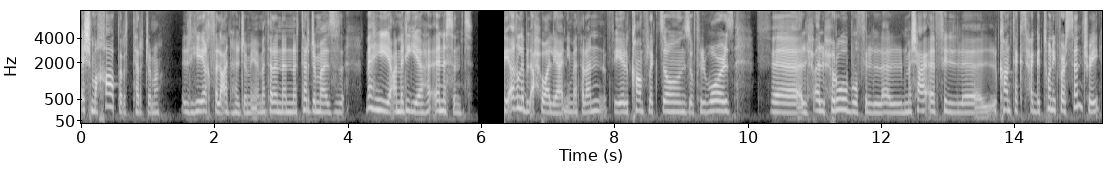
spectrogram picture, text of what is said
إيش مخاطر الترجمة اللي هي يغفل عنها الجميع؟ مثلا أن الترجمة is- ما هي عملية innocent. في أغلب الأحوال يعني مثلا في ال conflict zones وفي ال wars في الح- الحروب وفي ال- المشا... في ال context حق ال 21st century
